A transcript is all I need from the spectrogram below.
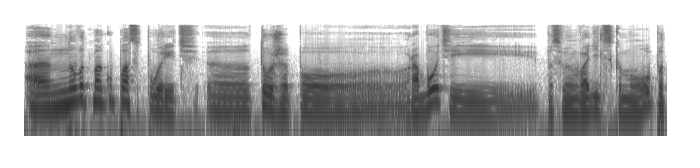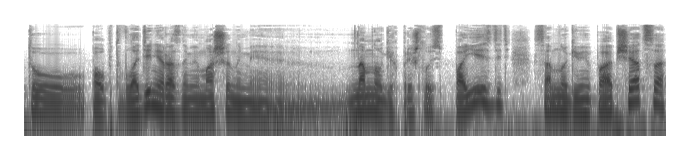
А, ну вот могу поспорить э, тоже по работе и по своему водительскому опыту, по опыту владения разными машинами. На многих пришлось поездить, со многими пообщаться.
